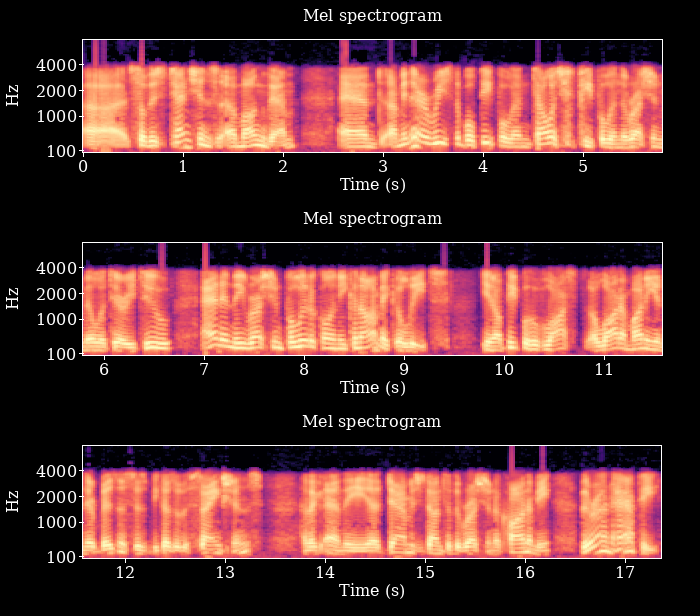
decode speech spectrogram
Uh, so there's tensions among them. And I mean, there are reasonable people, intelligent people in the Russian military too, and in the Russian political and economic elites. You know, people who've lost a lot of money in their businesses because of the sanctions and the, and the uh, damage done to the Russian economy. They're unhappy.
